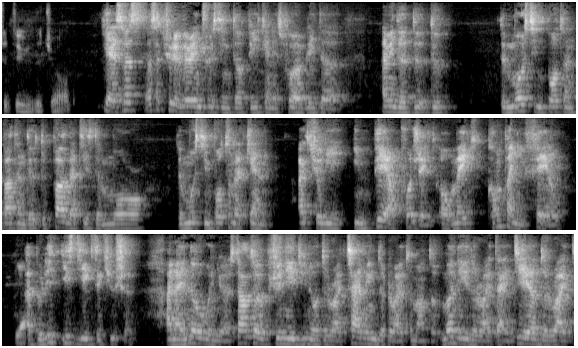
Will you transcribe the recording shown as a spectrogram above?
to do the job? Yes, that's that's actually a very interesting topic, and it's probably the, I mean, the the the, the most important part, and the, the part that is the more the most important that can actually impair project or make company fail. Yeah. I believe is the execution. And I know when you're a startup, you need, you know, the right timing, the right amount of money, the right idea, the right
